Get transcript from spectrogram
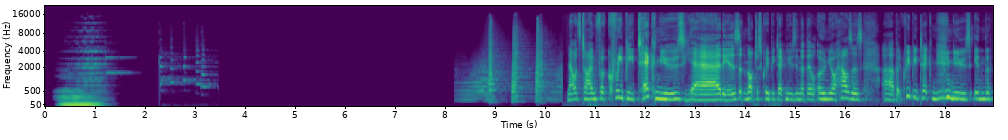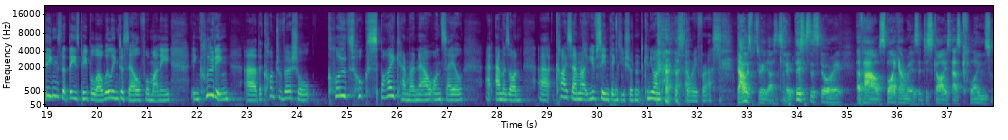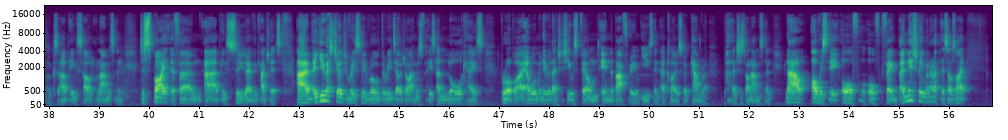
Now it's time for creepy tech news. Yeah, it is. Not just creepy tech news in that they'll own your houses, uh, but creepy tech news in the things that these people are willing to sell for money, including uh, the controversial clothes hook spy camera now on sale at Amazon. Uh, Kai Samra, you've seen things you shouldn't. Can you unpack this story for us? that was between us. So this is the story of how spy cameras are disguised as clothes hooks are being sold on Amazon, despite the firm uh, being sued over the gadgets. Um, a US judge recently ruled the retail giant must face a law case brought by a woman who alleged she was filmed in the bathroom using a clothes hook camera purchased on Amazon. Now, obviously, awful, awful thing. But initially, when I read this, I was like,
